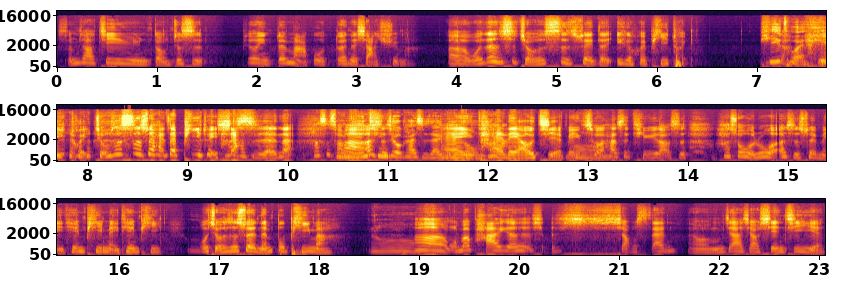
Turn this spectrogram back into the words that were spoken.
什么叫肌力运动？就是比如说你蹲马步蹲得下去嘛。呃，我认识九十四岁的一个会劈腿，劈腿，劈腿，九十四岁还在劈腿，吓死人了。他是从年轻就开始在运动，哎，太了解，没错，他是体育老师。他说我如果二十岁每天劈，每天劈，我九十四岁能不劈吗？哦啊，我们爬一个小山，啊，我们家叫仙鸡岩。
